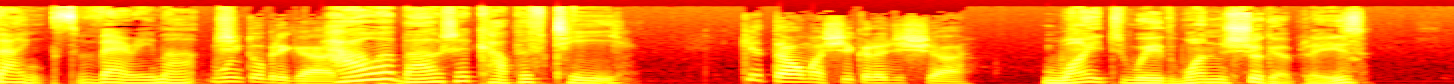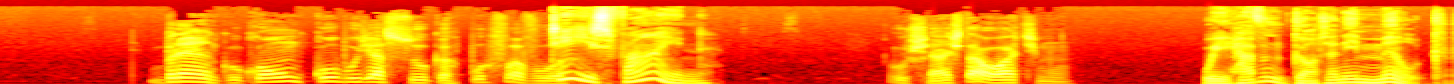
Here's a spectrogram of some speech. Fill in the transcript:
Thanks very much. Muito obrigado. How about a cup of tea? Que tal uma xícara de chá? White with one sugar, please. Branco com um cubo de açúcar, por favor. Tea's fine. O chá está ótimo. We haven't got any milk.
